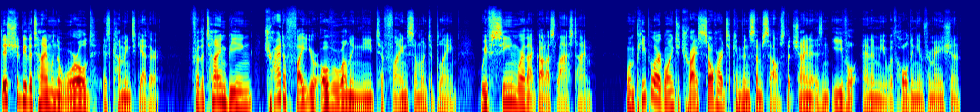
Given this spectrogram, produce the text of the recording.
This should be the time when the world is coming together. For the time being, try to fight your overwhelming need to find someone to blame. We've seen where that got us last time. When people are going to try so hard to convince themselves that China is an evil enemy withholding information,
